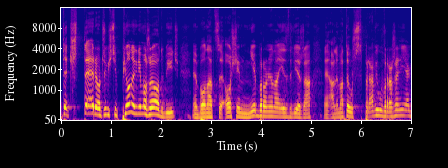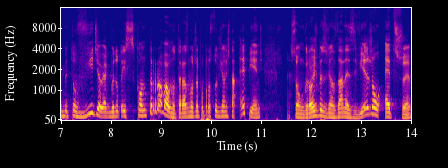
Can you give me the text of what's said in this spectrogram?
D4, oczywiście pionek nie może odbić, e, bo na C8 niebroniona jest wieża, ale Mateusz sprawił wrażenie jakby to widział, jakby tutaj skontrował. No teraz może po prostu wziąć na E5. Są groźby związane z wieżą E3,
